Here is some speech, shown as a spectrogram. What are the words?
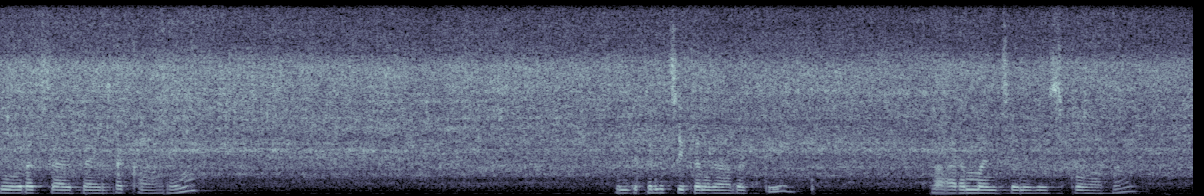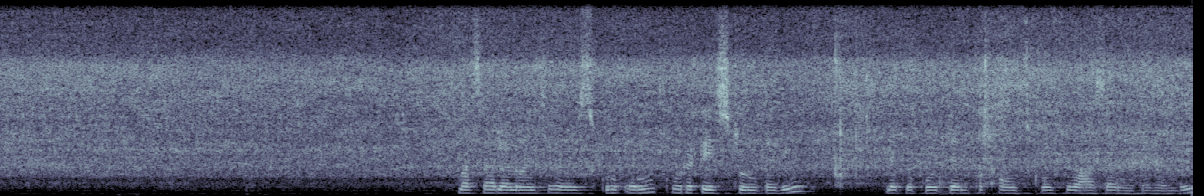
కూరకు సరిపోయేంత కారం. ఎందుకంటే చికెన్ కాబట్టి కారం మంచిగా వేసుకోవాలి. మసాలాలు మంచిగా వేసుకుంటేనే కూర టేస్ట్ ఉంటుంది. లేకపోతే ఎంత కౌసుకోసి వాసన ఉంటుందండి.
